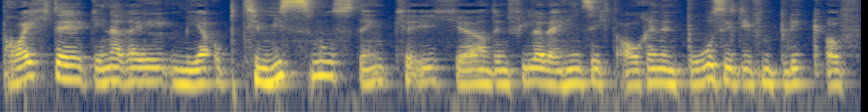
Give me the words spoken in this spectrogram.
bräuchte generell mehr Optimismus, denke ich, ja, und in vielerlei Hinsicht auch einen positiven Blick auf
